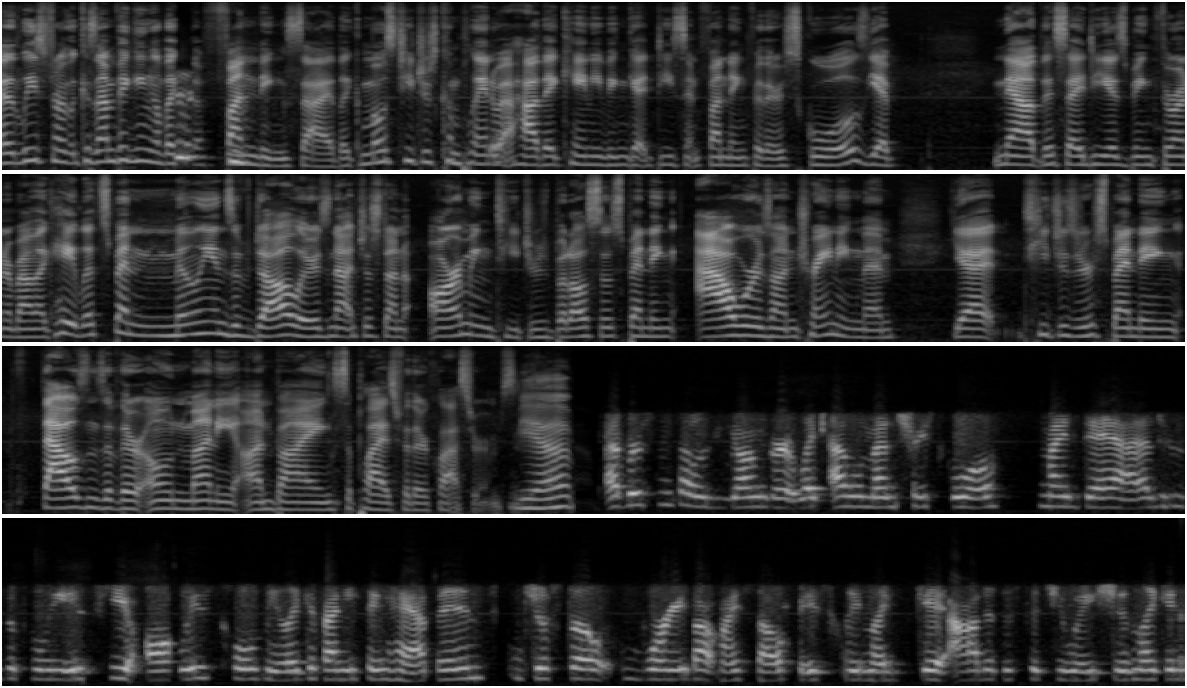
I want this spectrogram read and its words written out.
at least from because I'm thinking of like the funding side. Like most teachers complain about how they can't even get decent funding for their schools, yet now this idea is being thrown around like, hey, let's spend millions of dollars not just on arming teachers, but also spending hours on training them. Yet teachers are spending thousands of their own money on buying supplies for their classrooms. Yep. ever since I was younger, like elementary school, my dad, who's a police, he always told me like if anything happened, just to worry about myself basically and like get out of the situation like in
